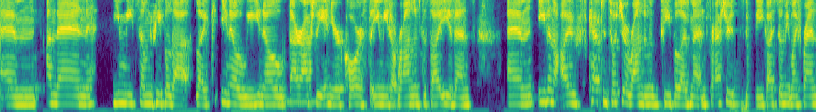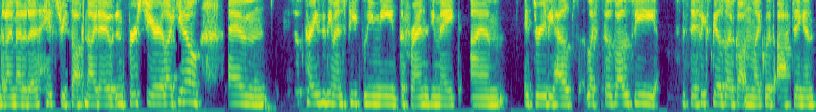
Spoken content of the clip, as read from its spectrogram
Um and then you meet so many people that like you know you know that are actually in your course that you meet at random society events um, even I've kept in touch with random people I've met in Freshers Week. I still meet my friend that I met at a history sock night out in first year. Like, you know, um, it's just crazy the amount of people you meet, the friends you make. Um, it's really helped. Like, so as well as the specific skills I've gotten, like with acting and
